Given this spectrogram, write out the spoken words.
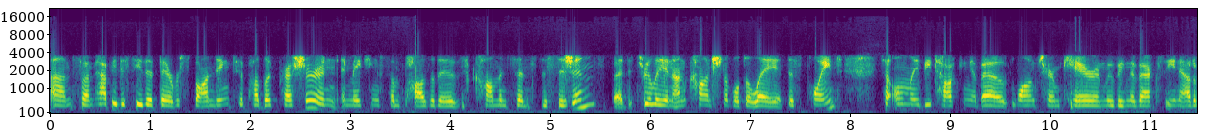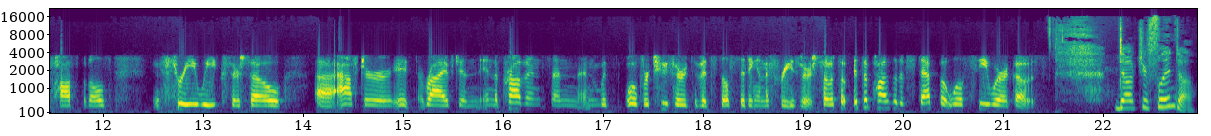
Um, so I'm happy to see that they're responding to public pressure and, and making some positive, common sense decisions. But it's really an unconscionable delay at this point to only be talking about long term care and moving the vaccine out of hospitals three weeks or so uh, after it arrived in, in the province, and, and with over two thirds of it still sitting in the freezer. So it's a, it's a positive step, but we'll see where it goes. Dr. Flindall.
